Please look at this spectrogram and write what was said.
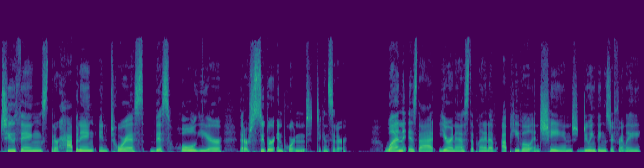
two things that are happening in Taurus this whole year that are super important to consider. One is that Uranus, the planet of upheaval and change, doing things differently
